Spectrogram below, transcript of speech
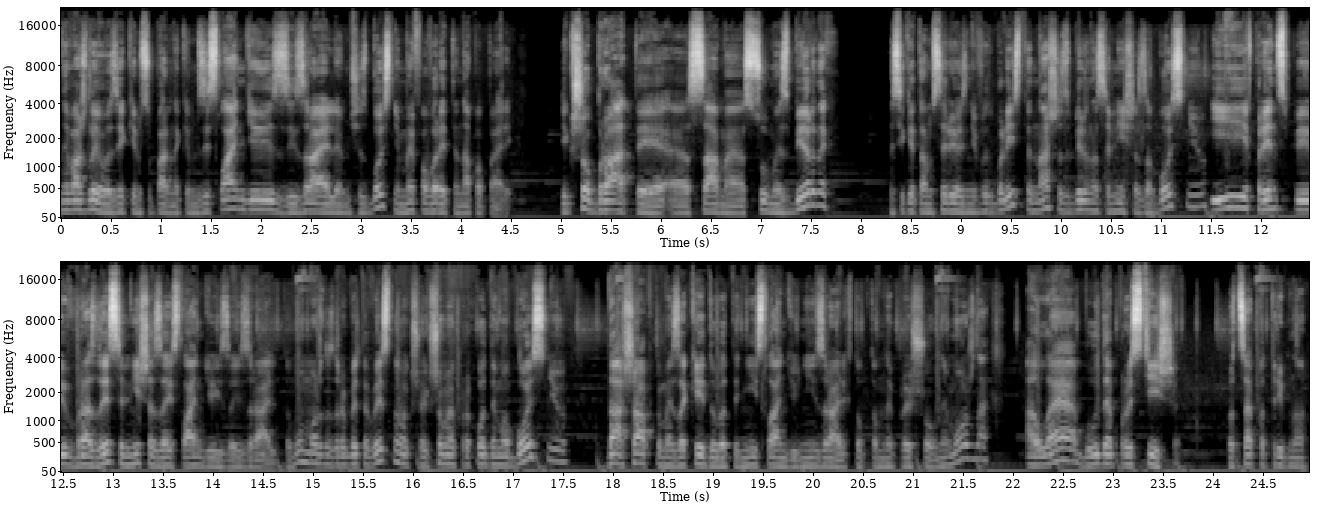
Неважливо, з яким суперником з Ісландією, з Ізраїлем чи з Боснією, ми фаворити на папері. Якщо брати е, саме суми збірних, оскільки там серйозні футболісти, наша збірна сильніша за Боснію і, в принципі, в рази сильніша за Ісландію і за Ізраїль. Тому можна зробити висновок, що якщо ми проходимо Боснію, да, шапками закидувати ні Ісландію, ні Ізраїль, хто б там не пройшов, не можна, але буде простіше. Про це потрібно е,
